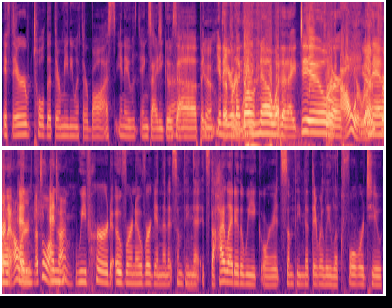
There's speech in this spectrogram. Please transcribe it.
if they're told that they're meeting with their boss, you know, anxiety goes bad. up, and Yeah. you know, you're Every like, oh no, what did I do? For an or, hour, you right? For an hour. and- That's a long and time. We've heard over and over again that it's something Mm. that it's the highlight of the week, or it's something that they really look forward to,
